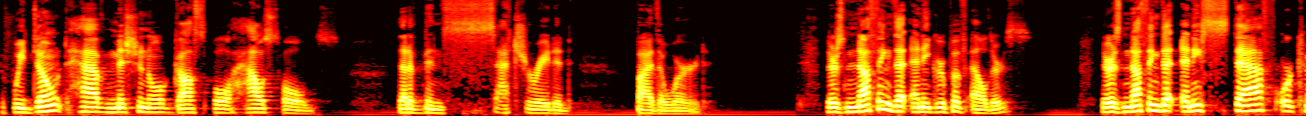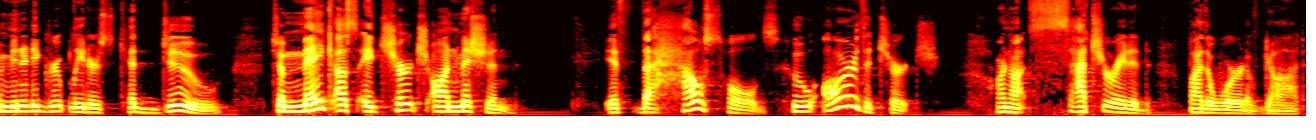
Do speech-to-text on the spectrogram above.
if we don't have missional gospel households that have been saturated by the word. There's nothing that any group of elders, there is nothing that any staff or community group leaders can do to make us a church on mission if the households who are the church are not saturated by the Word of God,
